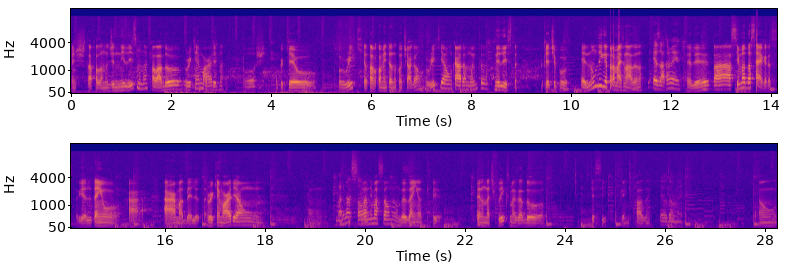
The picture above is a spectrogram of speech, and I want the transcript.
a gente tá falando de niilismo, né? Falar do Rick and Morty, né? Poxa. Porque o, o Rick, eu tava comentando com o Thiagão, o Rick é um cara muito niilista. Porque, tipo, ele não liga pra mais nada, né? Exatamente. Ele tá acima das regras. E ele tem o, a, a arma dele. Rick and Morty é um, Uma animação. uma né? animação, né? Um desenho que tem no Netflix, mas é do... Esqueci quem que fazem. Eu também. É um,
